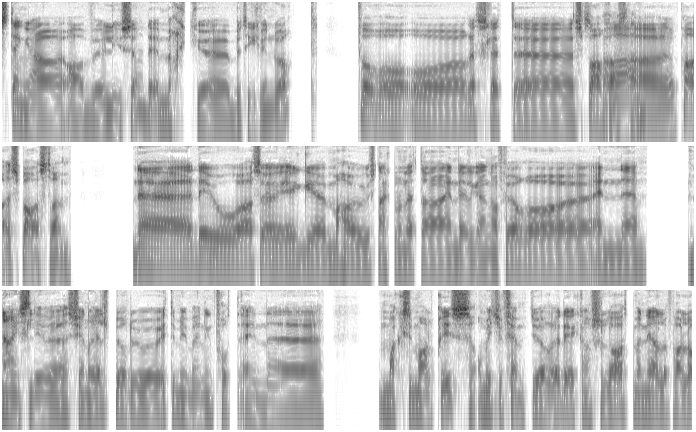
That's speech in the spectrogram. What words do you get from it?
stenge av lyset. Det er mørke butikkvinduer. For å, å rett og slett uh, spare, spare strøm. Det, er jo, altså, jeg, Vi har jo snakket om dette en del ganger før, og en, næringslivet generelt burde jo etter min mening fått en maksimalpris, om ikke 50 øre, det er kanskje lavt, men i alle fall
